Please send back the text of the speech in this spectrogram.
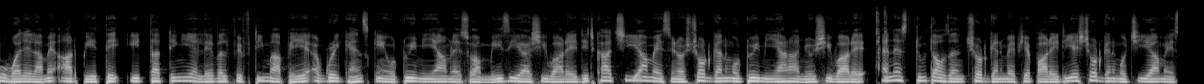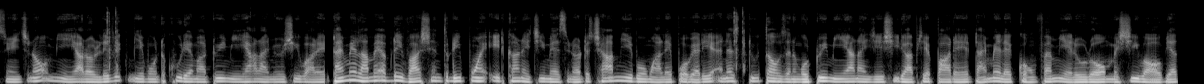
Mobile ရလာမယ့် RP သေး Eta Thing ရဲ့ level 50မှာဘယ် upgrade gun skin ကိုတွေ့မြင်ရမလဲဆိုတာမေးစရာရှိပါတယ်ဒီတစ်ခါချီးရမယ်ဆိုရင်တော့ shotgun ကိုတွေ့မြင်ရတာမျိုးရှိပါတယ် NS 2000 shotgun ပဲဖြစ်ပါတယ်ဒီရဲ့ shotgun ကိုကြည့်ရမယ်ဆိုရင်ကျွန်တော်အမြင်ရတော့ Livic မြေပုံတစ်ခုထဲမှာတွေ့မြင်ရတာမျိုးရှိပါတယ်ဒါပေမဲ့လာမယ့် update version 3.8ကနေကြည့်မယ်ဆိုရင်တော့တခြားမြေပုံမှာလည်းပေါ်ပြတဲ့ NS 2000ကိုတွေ့မြင်ရနိုင်ရရှိတာဖြစ်ပါတယ်ဒါပေမဲ့လည်း confirm ရလို့တော့မရှိပါဘူးဗျတ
